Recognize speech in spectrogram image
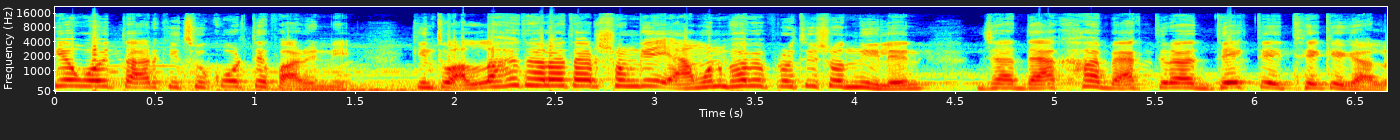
কেউই তার কিছু করতে পারেনি। কিন্তু আল্লাহ তালা তার সঙ্গে এমনভাবে প্রতিশোধ নিলেন, যা দেখা ব্যক্তিরা দেখতেই থেকে গেল।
